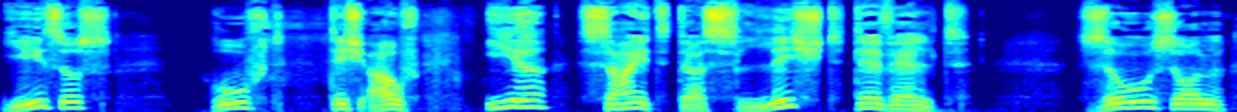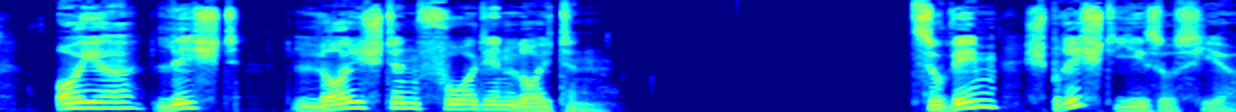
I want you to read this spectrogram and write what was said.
Jesus ruft dich auf, ihr seid das Licht der Welt, so soll euer Licht leuchten vor den Leuten. Zu wem spricht Jesus hier?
